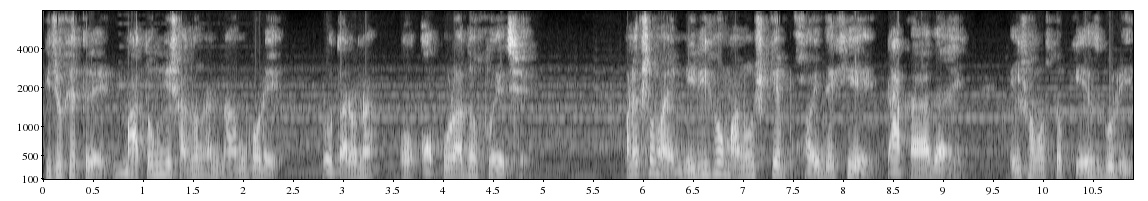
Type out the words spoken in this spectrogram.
কিছু ক্ষেত্রে মাতঙ্গী সাধনার নাম করে প্রতারণা ও অপরাধও হয়েছে। অনেক সময় নিরীহ মানুষকে ভয় দেখিয়ে টাকা আদায় এই সমস্ত কেসগুলি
